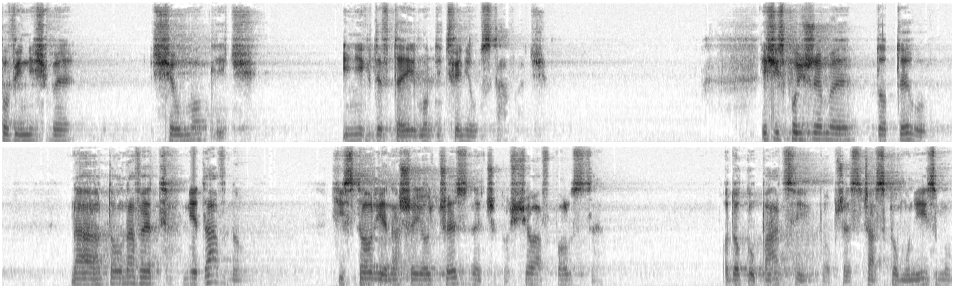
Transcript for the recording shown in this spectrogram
powinniśmy się modlić i nigdy w tej modlitwie nie ustawać. Jeśli spojrzymy do tyłu, na tą nawet niedawną historię naszej ojczyzny czy Kościoła w Polsce, od okupacji poprzez czas komunizmu,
